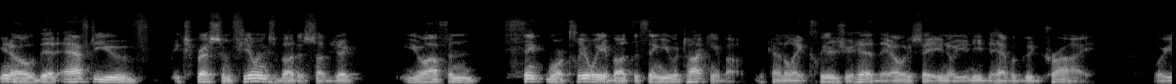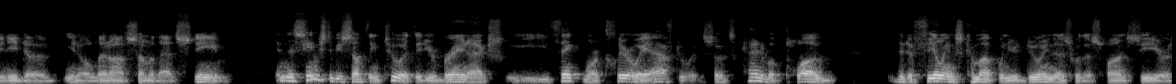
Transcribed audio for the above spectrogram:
you know that after you've expressed some feelings about a subject you often think more clearly about the thing you were talking about. It kind of like clears your head. They always say you know you need to have a good cry or you need to you know let off some of that steam. And there seems to be something to it that your brain actually you think more clearly afterwards. So it's kind of a plug that if feelings come up when you're doing this with a sponsee or,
